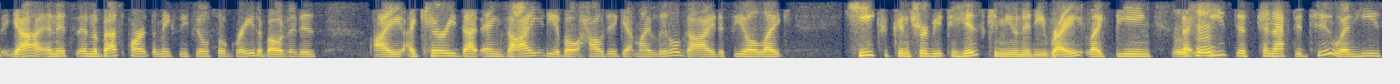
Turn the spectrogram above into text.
yeah, and it's and the best part that makes me feel so great about it is I I carried that anxiety about how to get my little guy to feel like he could contribute to his community, right? Like being that Mhm. he's disconnected too and he's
